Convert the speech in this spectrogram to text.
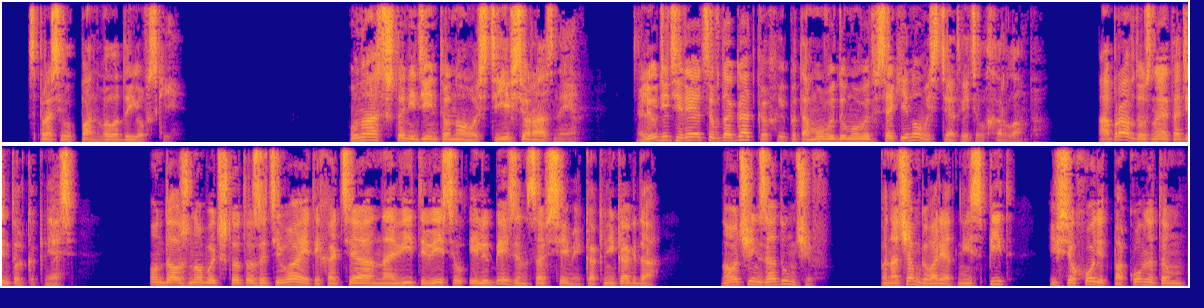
– спросил пан Володаевский. «У нас что ни день, то новости, и все разные. Люди теряются в догадках, и потому выдумывают всякие новости», – ответил Харламп. «А правду знает один только князь. Он, должно быть, что-то затевает, и хотя на вид весел и любезен со всеми, как никогда, но очень задумчив. По ночам, говорят, не спит, и все ходит по комнатам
